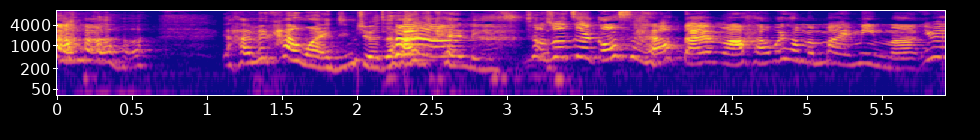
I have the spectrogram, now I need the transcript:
真的。还没看完，已经觉得他可以离职。想说这个公司还要待吗？还要为他们卖命吗？因为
